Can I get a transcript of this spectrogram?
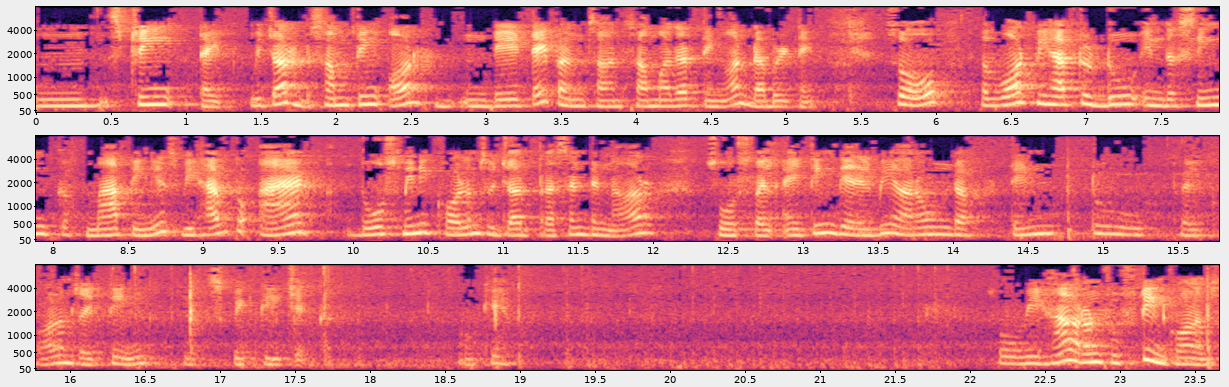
mm, string type which are something or date type and some, some other thing or double type. So what we have to do in the sink mapping is we have to add those many columns which are present in our source file. I think there will be around uh, 10 to 12 columns i think. Let's quickly check. Okay. So we have around 15 columns.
